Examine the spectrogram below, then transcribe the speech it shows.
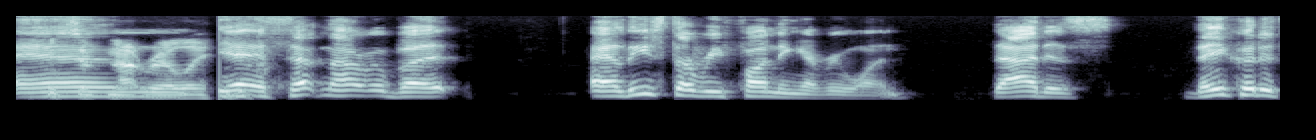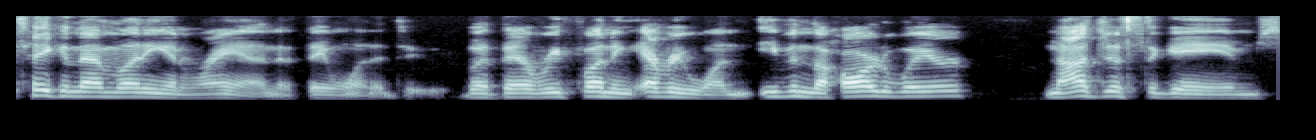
And Except not really. Yeah, except not but at least they're refunding everyone. That is they could have taken that money and ran if they wanted to, but they're refunding everyone, even the hardware, not just the games.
